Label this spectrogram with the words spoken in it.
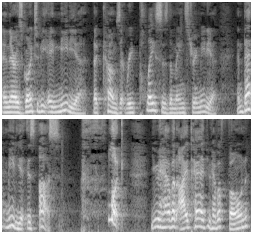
And there is going to be a media that comes that replaces the mainstream media. And that media is us. Look, you have an iPad, you have a phone,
